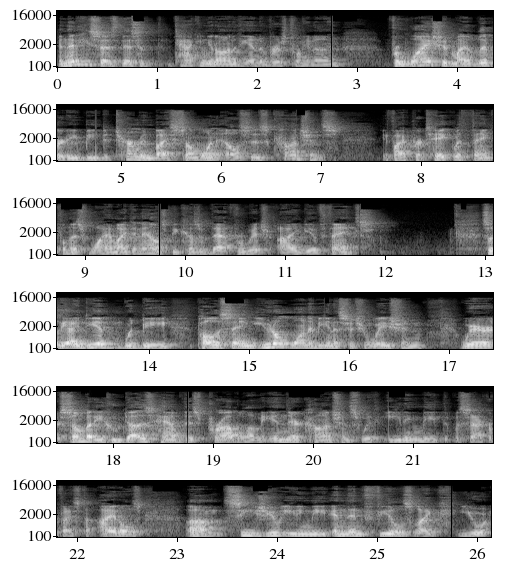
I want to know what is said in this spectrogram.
And then he says this, tacking it on at the end of verse 29 For why should my liberty be determined by someone else's conscience? If I partake with thankfulness, why am I denounced? Because of that for which I give thanks. So the idea would be Paul is saying you don't want to be in a situation where somebody who does have this problem in their conscience with eating meat that was sacrificed to idols um, sees you eating meat and then feels like you're,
